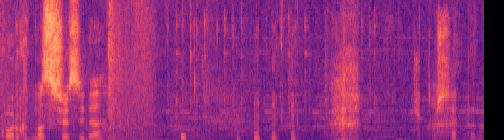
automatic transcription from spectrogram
Korkutma sıçrasıydı ha. Çıkmış set buradan.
